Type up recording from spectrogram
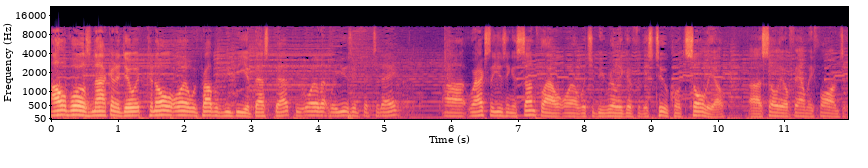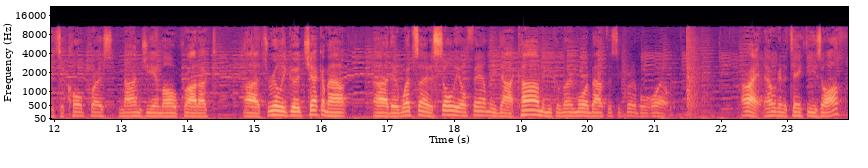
Olive oil is not going to do it. Canola oil would probably be your best bet. The oil that we're using for today, uh, we're actually using a sunflower oil, which would be really good for this too, called Solio. Uh, Solio Family Farms. It's a cold pressed, non GMO product. Uh, it's really good. Check them out. Uh, their website is soliofamily.com, and you can learn more about this incredible oil. All right, now we're going to take these off.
